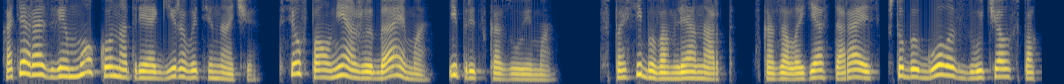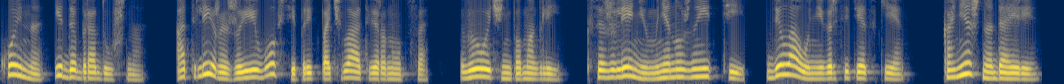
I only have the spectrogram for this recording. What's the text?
Хотя разве мог он отреагировать иначе? Все вполне ожидаемо и предсказуемо. Спасибо вам, Леонард, сказала я, стараясь, чтобы голос звучал спокойно и добродушно. От Лиры же и вовсе предпочла отвернуться. Вы очень помогли. К сожалению, мне нужно идти. Дела университетские. Конечно, Дайри,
